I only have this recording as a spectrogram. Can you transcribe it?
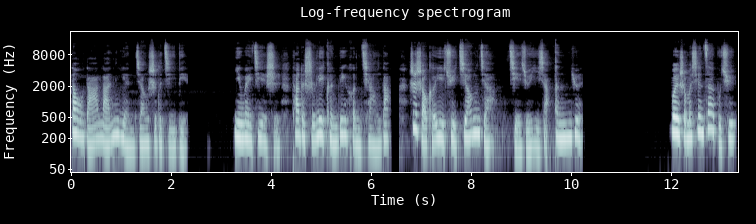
到达蓝眼僵尸的级别，因为届时他的实力肯定很强大，至少可以去江家。解决一下恩怨。为什么现在不去？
